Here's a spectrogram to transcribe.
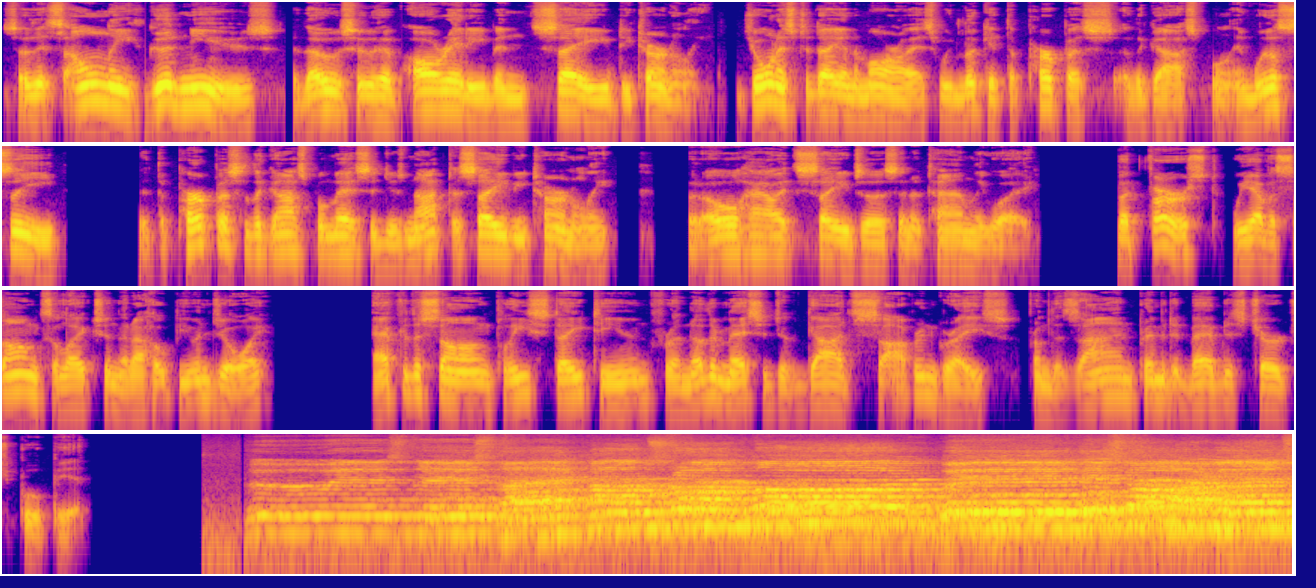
So it's only good news to those who have already been saved eternally. Join us today and tomorrow as we look at the purpose of the gospel, and we'll see that the purpose of the gospel message is not to save eternally, but oh, how it saves us in a timely way. But first, we have a song selection that I hope you enjoy. After the song, please stay tuned for another message of God's sovereign grace from the Zion Primitive Baptist Church pulpit. Who is this that comes from far with his garments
